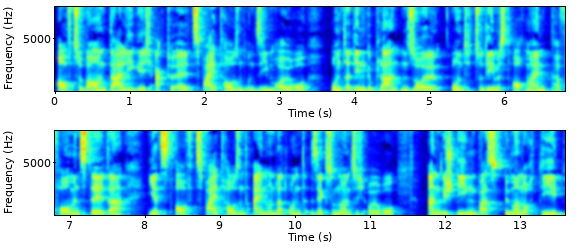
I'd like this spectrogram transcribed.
aufzubauen. Da liege ich aktuell 2007 Euro unter dem geplanten Soll und zudem ist auch mein Performance Delta jetzt auf 2196 Euro angestiegen, was immer noch die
